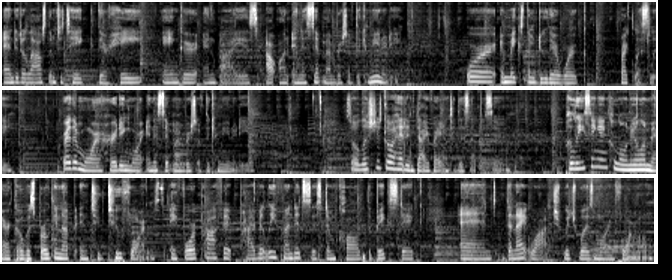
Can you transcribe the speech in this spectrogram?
and it allows them to take their hate, anger, and bias out on innocent members of the community. Or it makes them do their work recklessly, furthermore, hurting more innocent members of the community. So let's just go ahead and dive right into this episode. Policing in colonial America was broken up into two forms a for profit, privately funded system called the Big Stick, and the Night Watch, which was more informal.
